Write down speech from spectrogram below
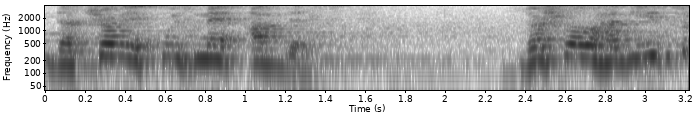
da čovjek uzme abdest. Došlo u hadisu,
